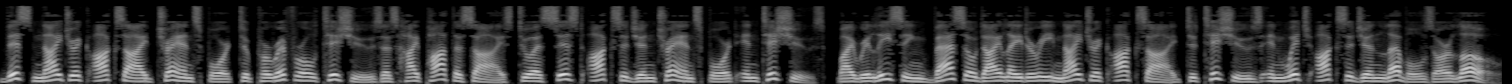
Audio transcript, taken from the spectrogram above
This nitric oxide transport to peripheral tissues is hypothesized to assist oxygen transport in tissues, by releasing vasodilatory nitric oxide to tissues in which oxygen levels are low.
